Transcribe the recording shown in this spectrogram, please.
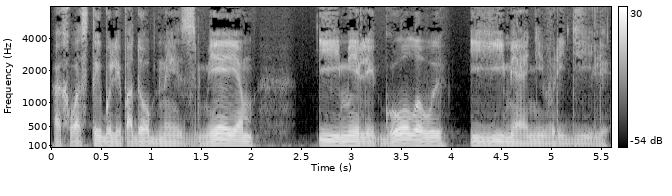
а хвосты были подобные змеям и имели головы, и ими они вредили.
